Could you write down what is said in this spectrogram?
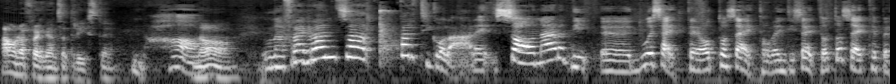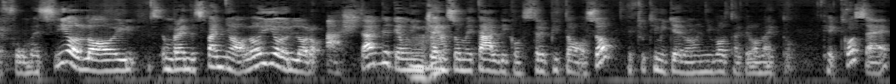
ha una fragranza triste. No. No. Una fragranza particolare. Sonar di eh, 2787 o 2787 Perfumes. Io l'ho, il, un brand spagnolo, io ho il loro hashtag che è un Mhm. incenso metallico strepitoso e tutti mi chiedono ogni volta che lo metto che cos'è.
